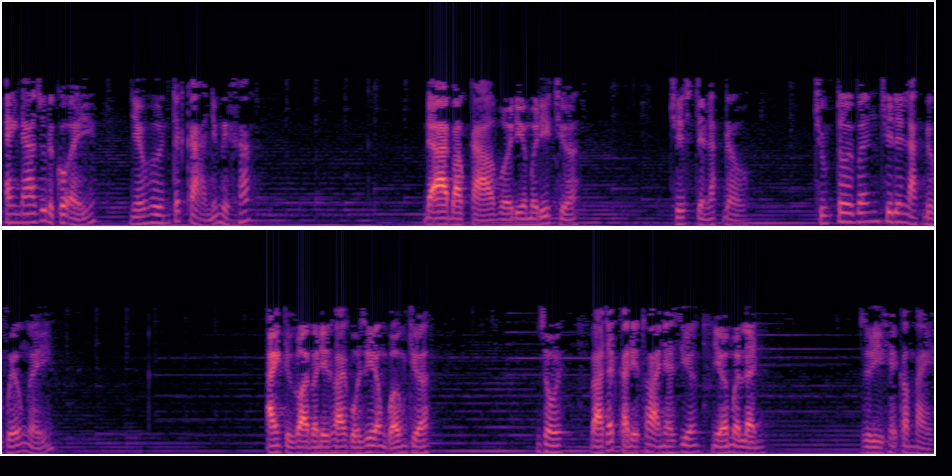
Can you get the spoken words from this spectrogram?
anh đã giúp được cô ấy, nhiều hơn tất cả những người khác. Đã ai báo cáo với Diomedes chưa? Tristan lắc đầu. Chúng tôi vẫn chưa liên lạc được với ông ấy. Anh thử gọi vào điện thoại của riêng ông của ông chưa? Rồi, và tất cả điện thoại nhà riêng nhớ một lần. Judy khẽ con mày.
